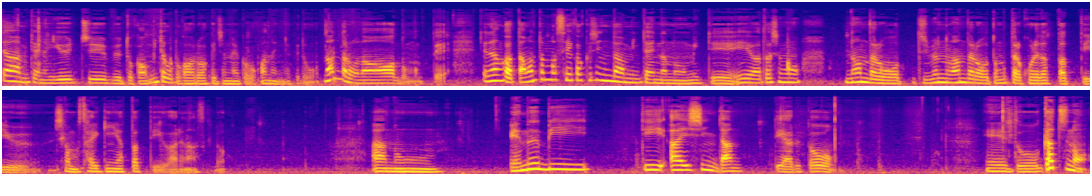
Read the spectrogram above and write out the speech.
たみたいな YouTube とかを見たことがあるわけじゃないかわかんないんだけど、なんだろうなと思って。で、なんかたまたま性格診断みたいなのを見て、えー、私もなんだろう、自分のなんだろうと思ったらこれだったっていう、しかも最近やったっていうあれなんですけど。あの、MBTI 診断ってやると、えっ、ー、と、ガチの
